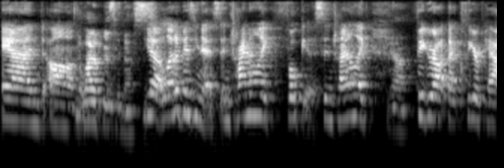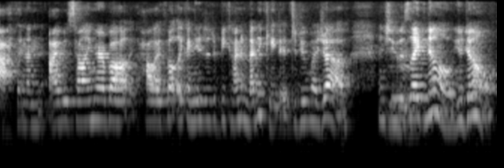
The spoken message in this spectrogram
and um, A lot of busyness. yeah, a lot of busyness and trying to like focus and trying to like Yeah. figure out that clear path. And then I was telling her about how I felt like I needed to be kind of medicated to do my job. And she was like, no, you don't.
